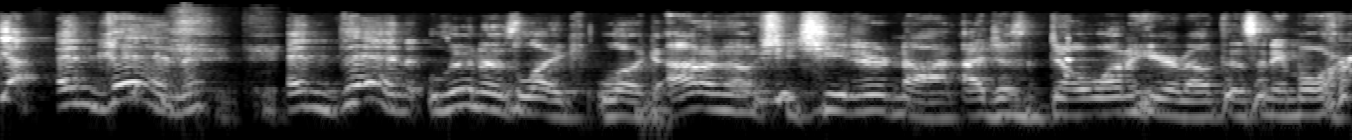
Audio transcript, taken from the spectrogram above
Yeah, and then and then Luna's like, "Look, I don't know if she cheated or not. I just don't want to hear about this anymore."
